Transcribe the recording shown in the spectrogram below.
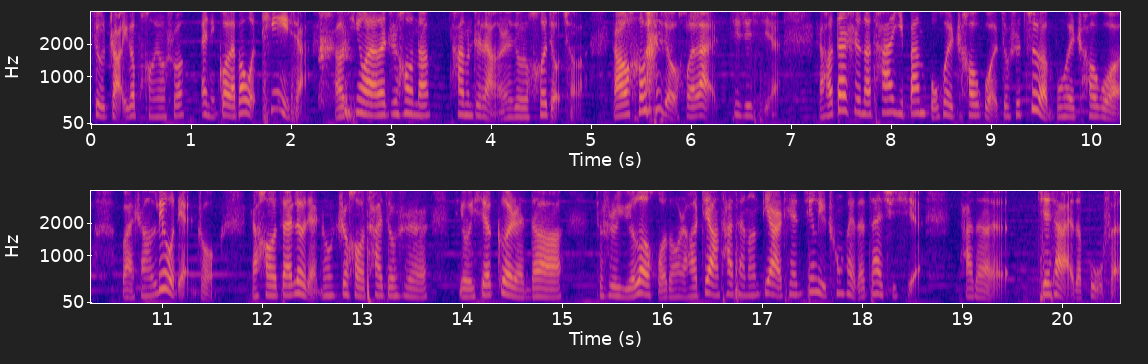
就找一个朋友说：“哎，你过来帮我听一下。”然后听完了之后呢，他们这两个人就喝酒去了。然后喝完酒回来继续写。然后但是呢，他一般不会超过，就是最晚不会超过晚上六点钟。然后在六点钟之后，他就是有一些个人的，就是娱乐活动。然后这样他才能第二天精力充沛的再去写他的接下来的部分。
